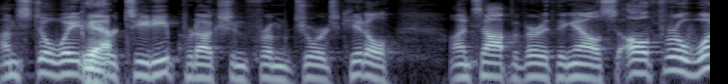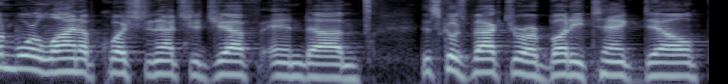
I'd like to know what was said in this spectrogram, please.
I'm still waiting Yeah. for TD production from George Kittle on top of everything else. I'll throw one more lineup question at you, Jeff, and um, this goes back to our buddy Tank Dell.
